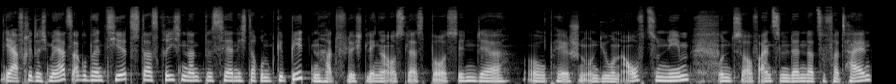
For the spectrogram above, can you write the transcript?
Ja, Friedrich Merz argumentiert, dass Griechenland bisher nicht darum gebeten hat, Flüchtlinge aus Lesbos in der Europäischen Union aufzunehmen und auf einzelne Länder zu verteilen.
